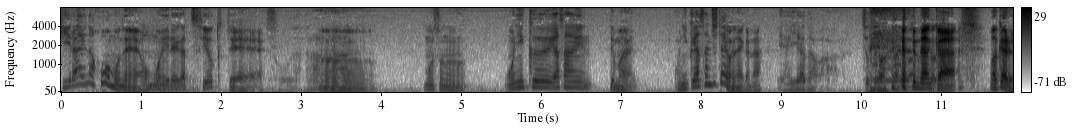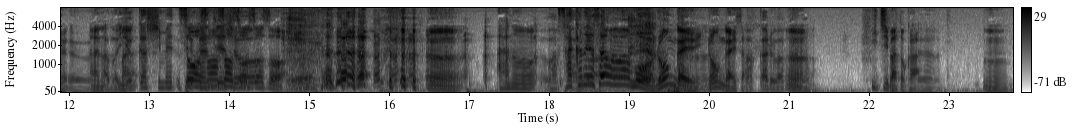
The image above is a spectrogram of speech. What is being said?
嫌いな方もね、思い入れが強くて、そうだうん。な。もうその、お肉屋さんって、まあ、お肉屋さん自体はないかな。いや、嫌だわ。ちょっとわかるわ。なんか、わかる、うん、あの、まあ床湿ってるそうそうそうそうそうそう。うん。あの魚屋さんはもう論外、うん論外わさ。かるわかる。うん。市場とかう、んうん。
